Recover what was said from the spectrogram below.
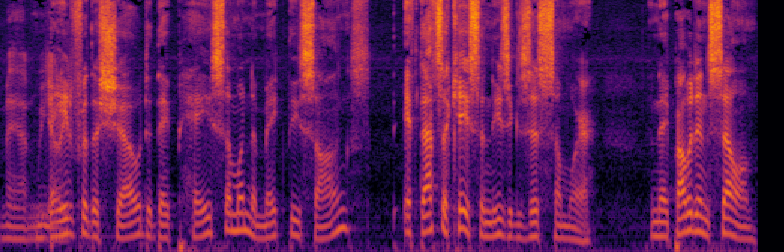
man, we made got for the show, did they pay someone to make these songs? If that's the case, then these exist somewhere, and they probably didn't sell them.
